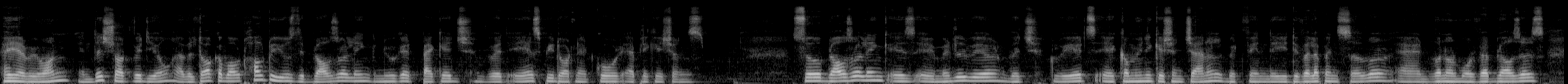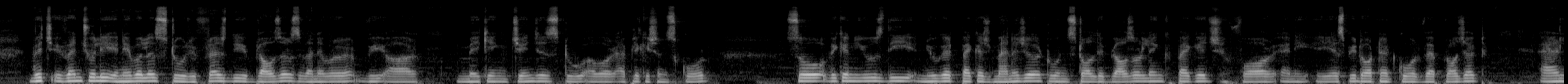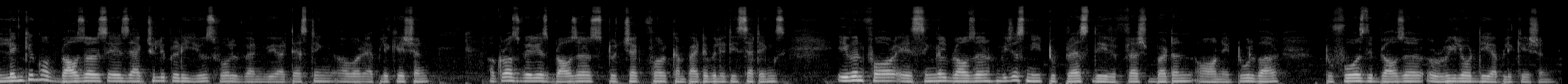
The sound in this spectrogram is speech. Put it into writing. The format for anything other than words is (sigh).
Hey everyone, in this short video I will talk about how to use the BrowserLink NuGet package with ASP.NET Core applications. So BrowserLink is a middleware which creates a communication channel between the development server and one or more web browsers which eventually enable us to refresh the browsers whenever we are making changes to our application's code. So we can use the NuGet package manager to install the browser link package for any ASP.NET Core web project. And linking of browsers is actually pretty useful when we are testing our application across various browsers to check for compatibility settings. Even for a single browser, we just need to press the refresh button on a toolbar to force the browser reload the application.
